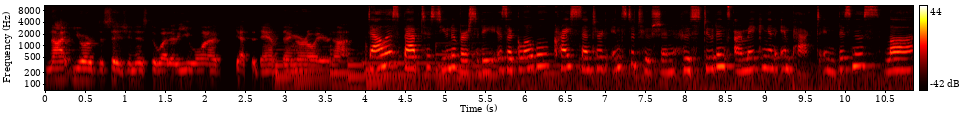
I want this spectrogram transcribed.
not your decision as to whether you want to get the damn thing early or not. Dallas Baptist University is a global, Christ centered institution whose students are making an impact in business, law,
